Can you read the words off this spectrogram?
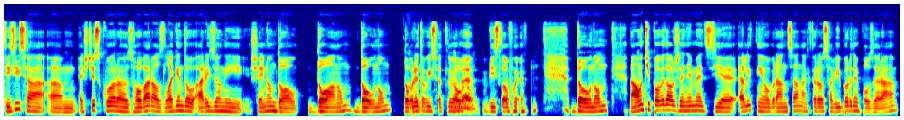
ty si sa um, ešte skôr zhováral s legendou Arizony Shaneom Do- Doanom, Dounom, dobre to vysvetľujem, Dounom. vyslovujem, Dounom. No a on ti povedal, že Nemec je elitný obranca, na ktorého sa výborne pozerá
